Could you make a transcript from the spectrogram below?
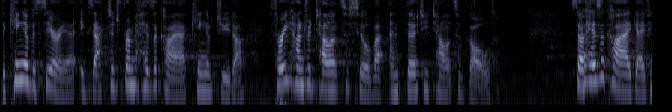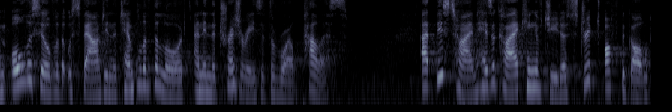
The king of Assyria exacted from Hezekiah, king of Judah, 300 talents of silver and 30 talents of gold. So Hezekiah gave him all the silver that was found in the temple of the Lord and in the treasuries of the royal palace. At this time, Hezekiah, king of Judah, stripped off the gold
